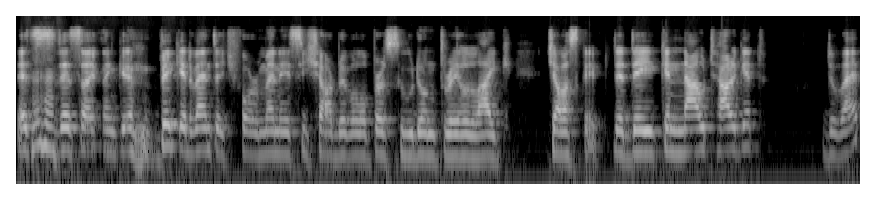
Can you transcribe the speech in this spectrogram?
that's that's I think a big advantage for many C sharp developers who don't really like JavaScript that they can now target the web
